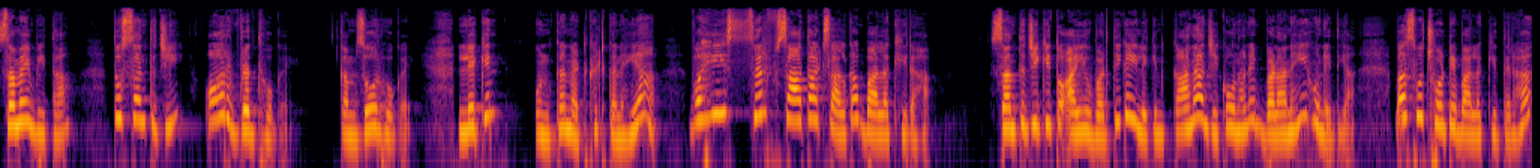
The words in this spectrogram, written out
समय बीता तो संत जी और वृद्ध हो गए, कमज़ोर हो गए। लेकिन उनका नटखट कन्हैया वही सिर्फ़ सात आठ साल का बालक ही रहा। संत जी की तो आयु बढ़ती गई, लेकिन कान्हा जी को उन्होंने बड़ा नहीं होने दिया। बस वो छोटे बालक की तरह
